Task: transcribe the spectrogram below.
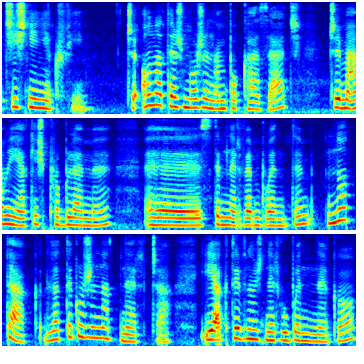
ciśnienie krwi. Czy ono też może nam pokazać, czy mamy jakieś problemy e, z tym nerwem błędnym? No tak, dlatego że nadnercza i aktywność nerwu błędnego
